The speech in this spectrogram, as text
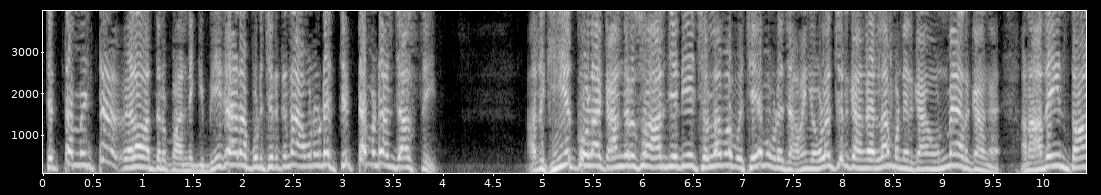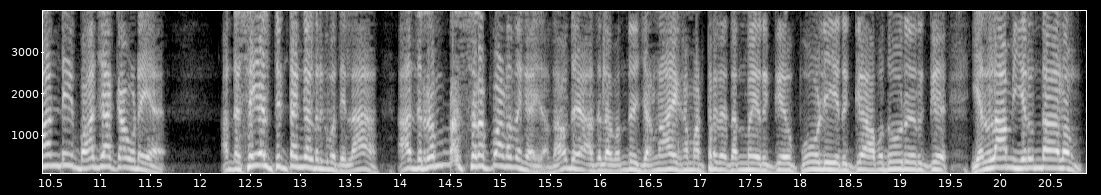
திட்டமிட்டு வேலை பார்த்திருப்பான். இன்னைக்கு பீகாரை பிடிச்சிருக்குன்னா அவனுடைய திட்டமிடல் ஜாஸ்தி. அதுக்கு ஈக்குவலா காங்கிரஸும் ஆர்ஜேடியே சொல்லாம செய்ய முடியாது. அவங்க உழைச்சிருக்காங்க எல்லாம் பண்ணிருக்காங்க உண்மையா இருக்காங்க. ஆனா அதையும் தாண்டி பாஜகவுடைய அந்த செயல் திட்டங்கள் இருக்கு பாத்தீங்களா? அது ரொம்ப சிறப்பானதுங்க. அதாவது அதுல வந்து ஜனநாயகமற்ற தன்மை இருக்கு போலி இருக்கு அவதூறு இருக்கு எல்லாம் இருந்தாலும்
